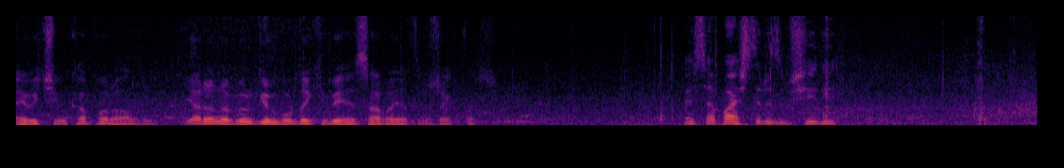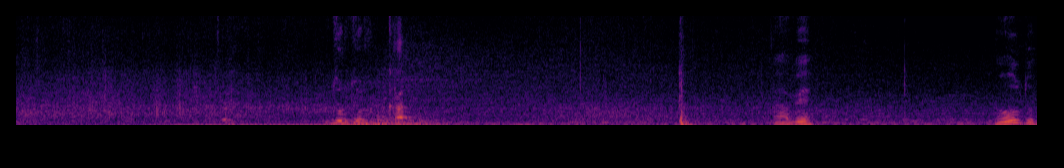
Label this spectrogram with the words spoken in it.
Ev için kapora aldım. Yarın öbür gün buradaki bir hesaba yatıracaklar. Hesap açtırırız bir şey değil. Dur dur. Ka- Abi. Ne oldu?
